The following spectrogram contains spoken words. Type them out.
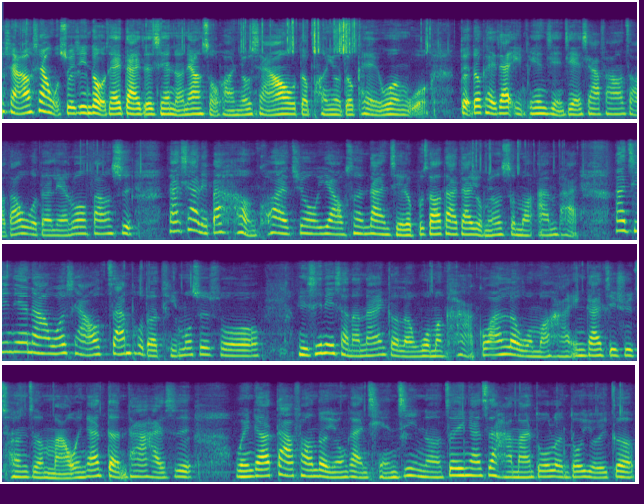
想要像我最近都有在戴这些能量手环，有想要的朋友都可以问我，对，都可以在影片简介下方找到我的联络方式。那下礼拜很快就要圣诞节了，不知道大家有没有什么安排？那今天呢，我想要占卜的题目是说，你心里想的那一个人，我们卡关了，我们还应该继续撑着吗？我应该等他，还是我应该大方的勇敢前进呢？这应该是还蛮多人都有一个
